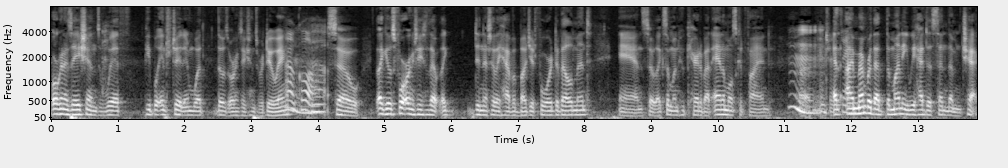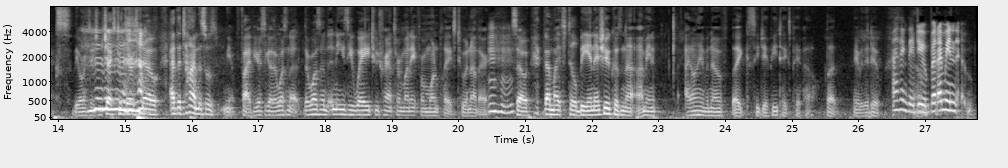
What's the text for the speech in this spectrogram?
organizations with people interested in what those organizations were doing. Oh, cool. So like it was for organizations that like didn't necessarily have a budget for development, and so like someone who cared about animals could find. uh, and I remember that the money we had to send them checks, the organization checks, because there's no at the time this was you know five years ago there wasn't a, there wasn't an easy way to transfer money from one place to another. So that might still be an issue because I mean I don't even know if like CJP takes PayPal, but maybe they do. I think they do. Um, but I mean,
